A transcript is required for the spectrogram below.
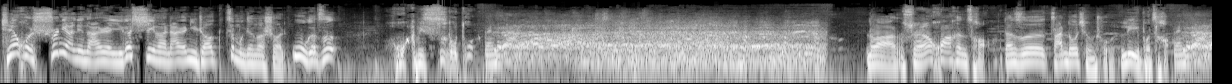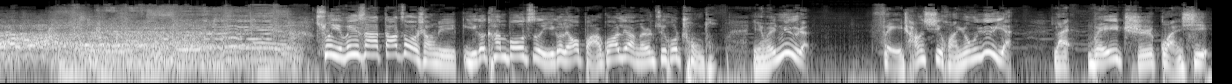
结婚十年的男人，一个西安男人，你知道怎么跟我说的？五个字，话比屎都多，对吧？虽然话很糙，但是咱都清楚理不糙。所以，为啥大早上的一个看报纸，一个聊八卦，两个人最后冲突？因为女人非常喜欢用语言来维持关系，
